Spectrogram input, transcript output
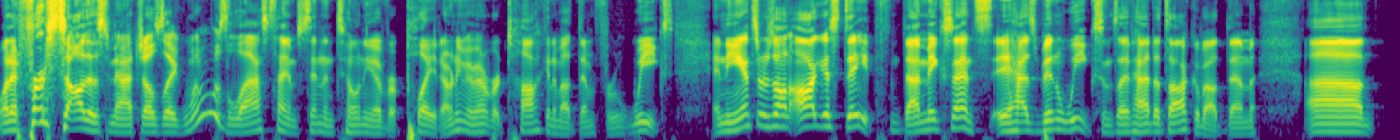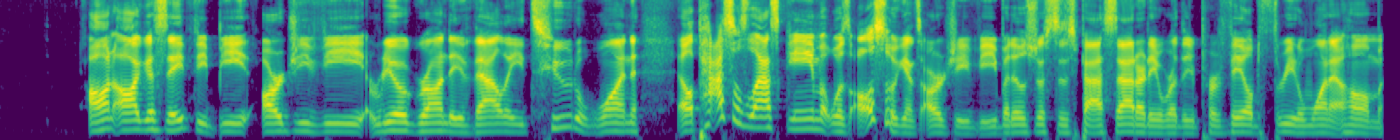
When I first saw this match, I was like, when was the last time San Antonio ever played? I don't even remember talking about them for weeks. And the answer is on August 8th. That makes sense. It has been weeks since I've had to talk about them. Uh, on August 8th, they beat RGV Rio Grande Valley 2 to 1. El Paso's last game was also against RGV, but it was just this past Saturday where they prevailed 3 to 1 at home.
